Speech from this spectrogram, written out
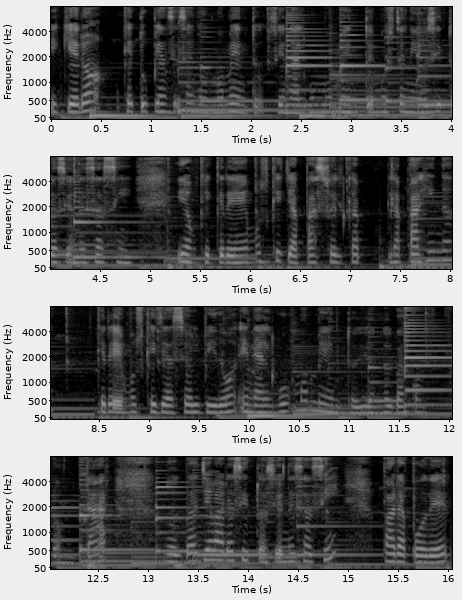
Y quiero que tú pienses en un momento, si en algún momento hemos tenido situaciones así y aunque creemos que ya pasó la página, creemos que ya se olvidó, en algún momento Dios nos va a confrontar, nos va a llevar a situaciones así para poder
